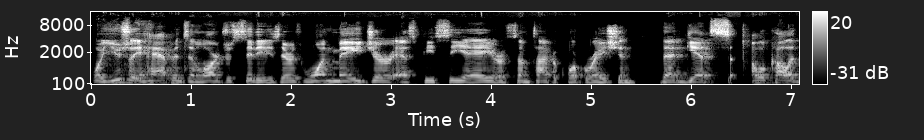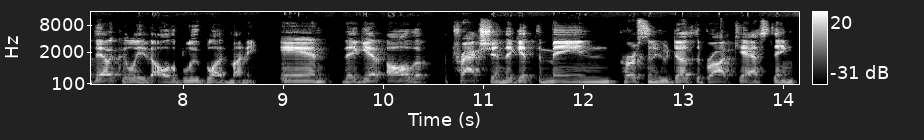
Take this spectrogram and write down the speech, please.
Well, usually happens in larger cities. There's one major SPCA or some type of corporation that gets, I will call it delicately, all the blue blood money and they get all the traction. They get the main person who does the broadcasting.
